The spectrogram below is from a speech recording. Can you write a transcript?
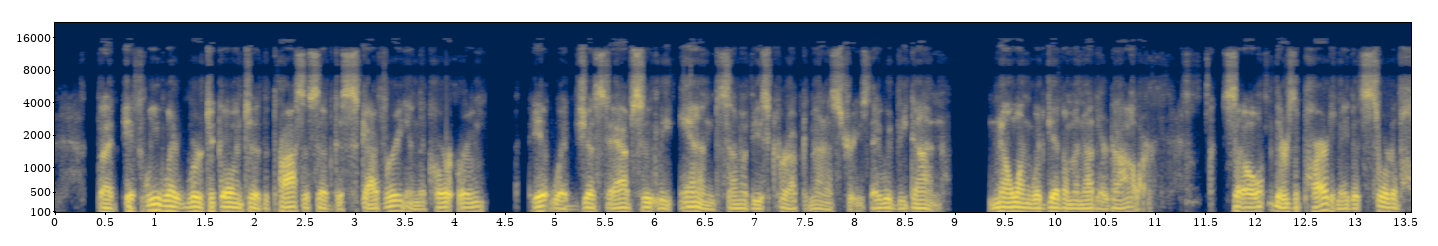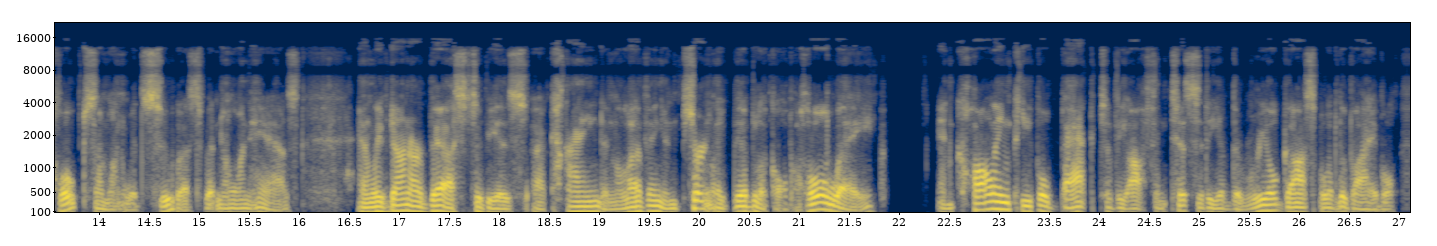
But if we were to go into the process of discovery in the courtroom, it would just absolutely end some of these corrupt ministries. They would be done. No one would give them another dollar. So there's a part of me that sort of hoped someone would sue us, but no one has. And we've done our best to be as uh, kind and loving and certainly biblical the whole way and calling people back to the authenticity of the real gospel of the Bible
